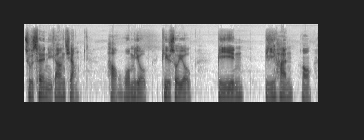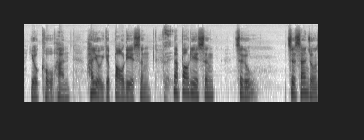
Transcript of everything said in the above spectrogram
主持人你刚刚讲，好，我们有譬如说有鼻音、鼻鼾哦，有口鼾。还有一个爆裂声，对，那爆裂声这个这三种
